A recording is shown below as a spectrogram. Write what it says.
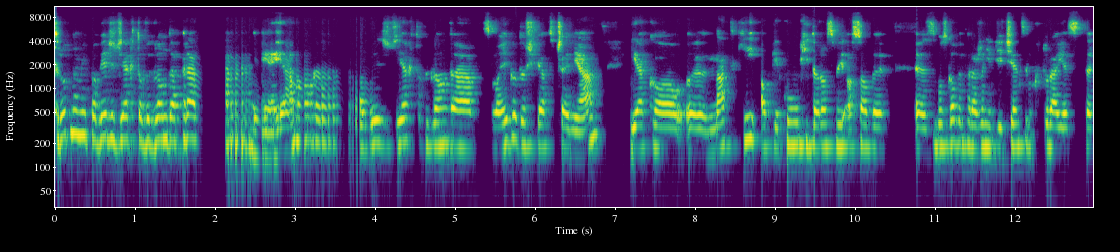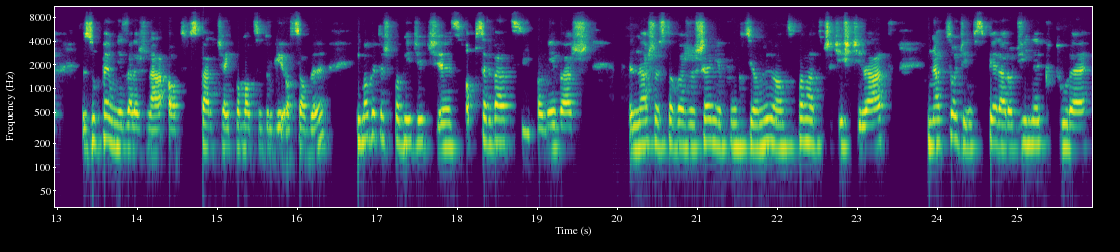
Trudno mi powiedzieć, jak to wygląda prawnie. Ja mogę powiedzieć, jak to wygląda z mojego doświadczenia jako y, matki, opiekunki dorosłej osoby z mózgowym porażeniem dziecięcym, która jest zupełnie zależna od wsparcia i pomocy drugiej osoby. I mogę też powiedzieć y, z obserwacji, ponieważ nasze stowarzyszenie funkcjonując ponad 30 lat, na co dzień wspiera rodziny, które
